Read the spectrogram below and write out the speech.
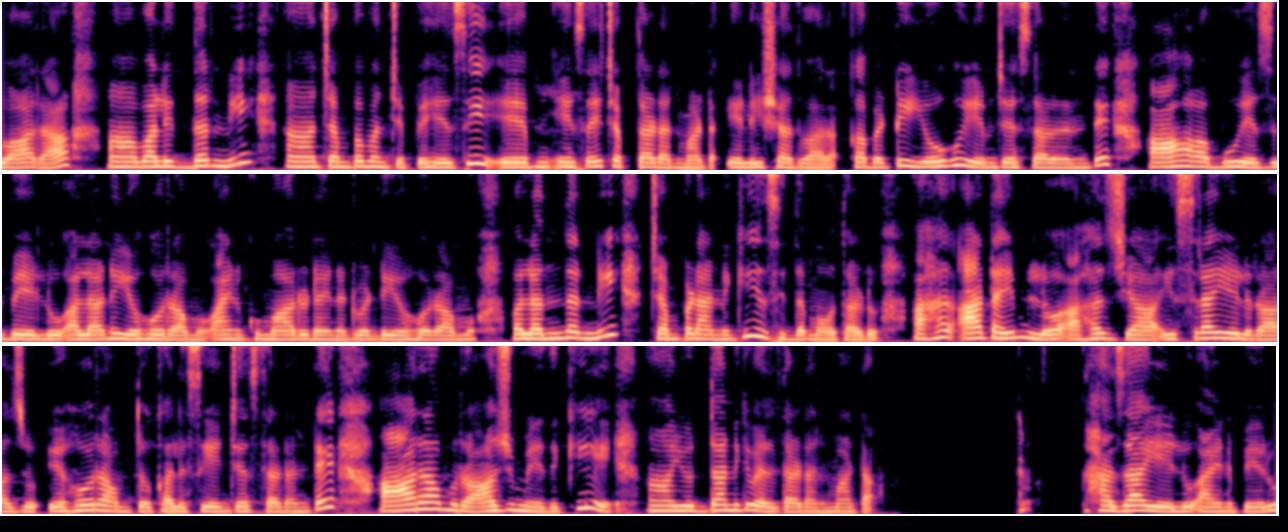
ద్వారా వాళ్ళిద్దరిని చంపమని చెప్పేసి ఏసై చెప్తాడనమాట ఎలీషా ద్వారా. కాబట్టి యోహు ఏం చేస్తాడంటే ఆహాబు ఎజబేలు అలానే యహోరాము ఆయన కుమారుడైనటువంటి యహోరాము వాళ్ళందరినీ చంపడానికి సిద్ధమవుతాడు. అహ ఆ టైంలో అహజ్యా ఇస్రాయేల్ రాజు యహోరామ్తో కలిసి ఏం చేస్తాడంటే ఆరాము రాజు మీదకి యుద్ధానికి వెళ్తాడనమాట హజాయేలు ఆయన పేరు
